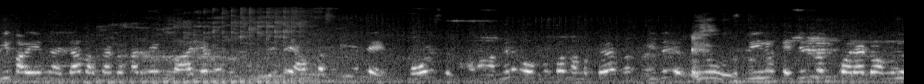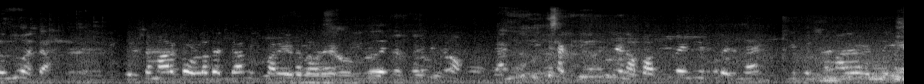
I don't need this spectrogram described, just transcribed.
ഈ പറയുന്ന എല്ലാ ഭർത്താക്കന്മാരുടെയും ഭാര്യ ഇതില്ലേ മോൾസ് അങ്ങനെ നോക്കുമ്പോൾ നമുക്ക് ഇത് ഒരു സ്ത്രീകൾക്കെതിരുള്ള ഒരു പോരാട്ടം അങ്ങനെ ഒന്നുമല്ല. പുരുഷന്മാർക്ക് ഉള്ളതെല്ലാം ഈ പറയുന്ന പോലെ ശ്രദ്ധിക്കണം. രണ്ട് ശക്തികൾ തന്നെയാണ്. അപ്പൊ അതിന് വേണ്ടിയിട്ട് വരുന്ന ഈ പുരുഷന്മാരെ വരുന്ന ഈ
